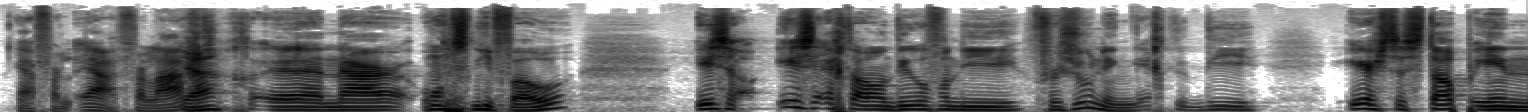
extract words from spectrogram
ja, ver, ja verlaagt eh, naar ons niveau, is, is echt al een deel van die verzoening. Echt die eerste stap in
